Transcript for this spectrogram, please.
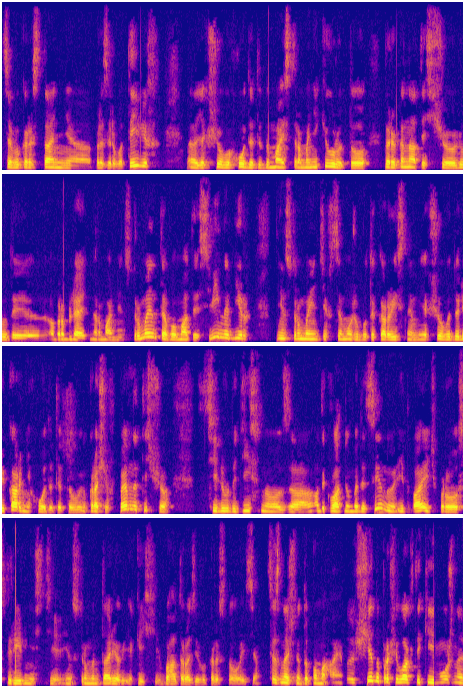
це використання презервативів. Е, Якщо ви ходите до майстра манікюру, то переконатись, що люди обробляють нормальні інструменти або мати свій набір інструментів, це може бути корисним. Якщо ви до лікарні ходите, то ви краще впевнитесь, що ці люди дійсно за адекватну медицину і дбають про стерильність інструментарію, який багато разів використовується. Це значно допомагає. Ще до профілактики можна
